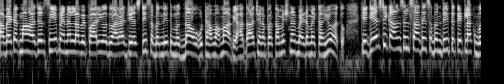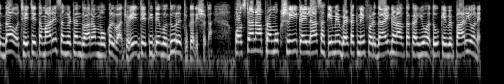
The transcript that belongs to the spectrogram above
આ બેઠકમાં હાજર સીએ પેનલના વેપારીઓ દ્વારા જીએસટી સંબંધિત મુદ્દાઓ ઉઠાવવામાં આવ્યા હતા, જેના પર કમિશનર મેડમે કહ્યું હતું કે જીએસટી કાઉન્સિલ સાથે સંબંધિત કેટલાક મુદ્દાઓ છે જે તમારે સંગઠન દ્વારા મોકલવા જોઈએ, જેથી તે વધુ રજૂ કરી શકાય. પોસ્ટાના પ્રમુખ શ્રી કૈલાસ હકીમે બેઠકને ફળદાયી ગણાવતા કહ્યું હતું કે વેપારીઓને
